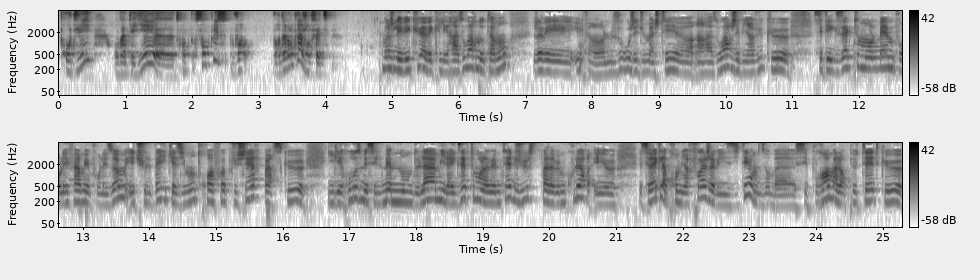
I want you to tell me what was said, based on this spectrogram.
produit, on va payer 30% euh, de plus, voire, voire davantage en fait. Moi, je l'ai vécu avec les rasoirs notamment. J'avais, enfin, le jour où j'ai dû m'acheter euh, un rasoir, j'ai bien vu que c'était exactement le même pour les femmes et pour les hommes, et tu le payes quasiment trois fois plus cher parce que il est rose, mais c'est le même nombre de lames, il a exactement la même tête, juste pas la même couleur. Et, euh, c'est vrai que la première fois, j'avais hésité en me disant, bah, c'est pour homme, alors peut-être que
